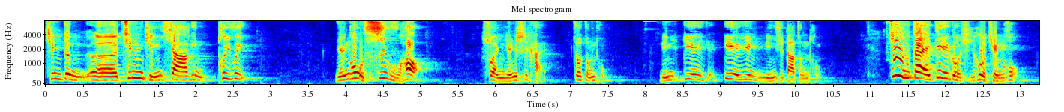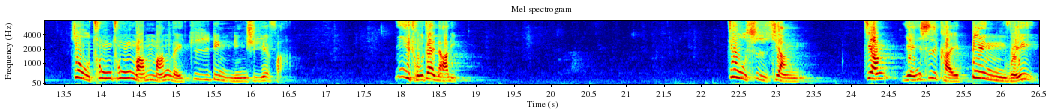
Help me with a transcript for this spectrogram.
清政呃清廷下令退位，然后十五号选袁世凯做总统。临第二第二任临时大总统，就在这个时候前后，就匆匆忙忙来制定临时约法，意图在哪里？就是想将袁世凯变为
